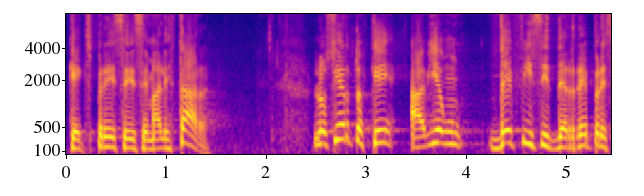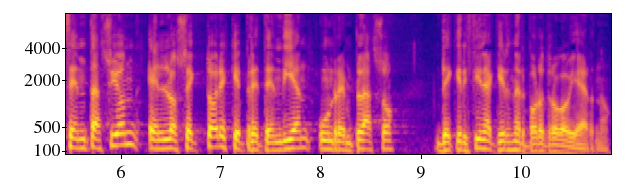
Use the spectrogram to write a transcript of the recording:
que exprese ese malestar. Lo cierto es que había un déficit de representación en los sectores que pretendían un reemplazo de Cristina Kirchner por otro gobierno.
